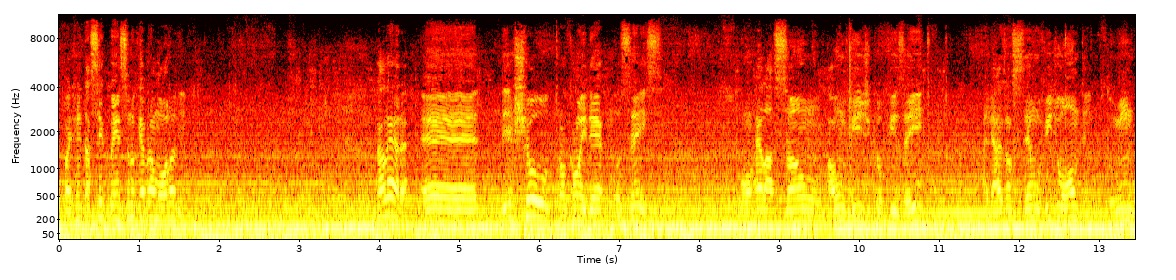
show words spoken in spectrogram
E pra gente dar sequência no quebra-mola ali. Galera, é, deixa eu trocar uma ideia com vocês com relação a um vídeo que eu fiz aí. Aliás, nós fizemos um vídeo ontem, domingo.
